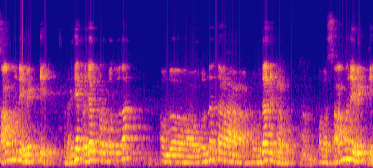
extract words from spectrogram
ಸಾಮಾನ್ಯ ವ್ಯಕ್ತಿ ಅದೇ ಪ್ರಜಾಪ್ರಭುತ್ವದ ಒಂದು ಉನ್ನತ ಉದಾಹರಣೆಗಳು. ಒಬ್ಬ ಸಾಮಾನ್ಯ ವ್ಯಕ್ತಿ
